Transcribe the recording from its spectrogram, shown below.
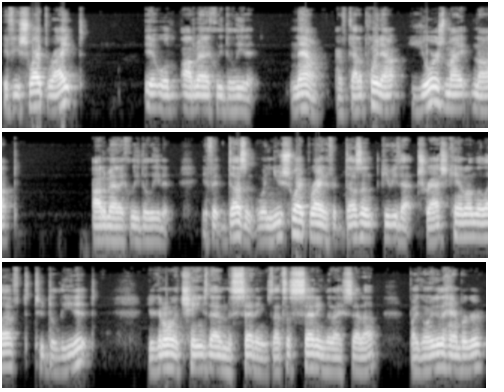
If you swipe right, it will automatically delete it. Now, I've got to point out, yours might not automatically delete it. If it doesn't, when you swipe right, if it doesn't give you that trash can on the left to delete it, you're going to want to change that in the settings. That's a setting that I set up by going to the hamburger,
